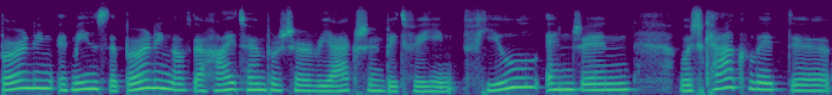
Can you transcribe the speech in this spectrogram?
burning, it means the burning of the high temperature reaction between fuel engine, which calculate the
